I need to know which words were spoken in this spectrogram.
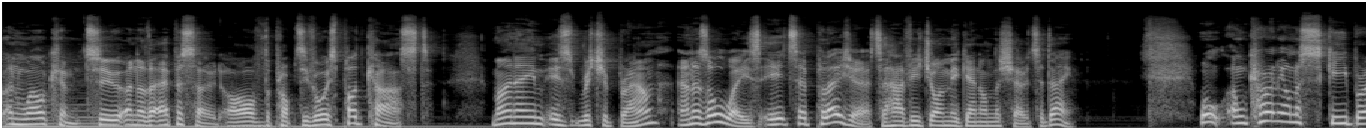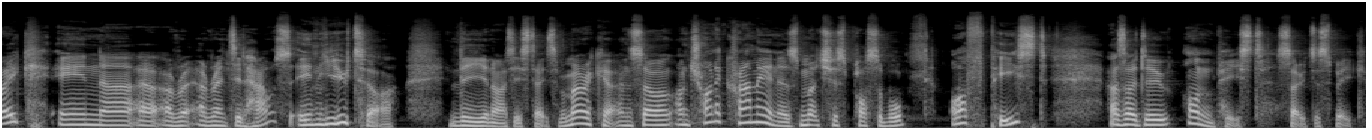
and welcome to another episode of the Property Voice podcast. My name is Richard Brown, and as always, it's a pleasure to have you join me again on the show today. Well, I'm currently on a ski break in uh, a, a, rented house in Utah, the United States of America, and so I'm trying to cram in as much as possible off piste as I do on piste, so to speak.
